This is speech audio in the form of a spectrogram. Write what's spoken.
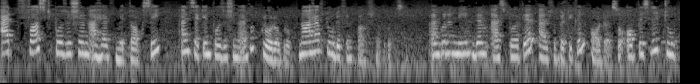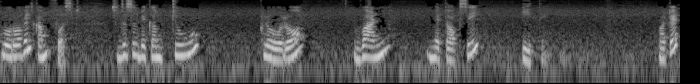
at first position I have methoxy and second position I have a chloro group. Now I have two different functional groups. I'm going to name them as per their alphabetical order. So obviously 2 chloro will come first. So this will become 2 chloro 1 methoxy ethane. Got it?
